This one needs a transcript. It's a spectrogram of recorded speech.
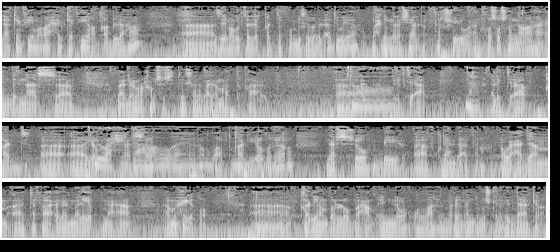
لكن في مراحل كثيرة قبلها آه زي ما قلت لك قد تكون بسبب الأدوية. واحدة من الأشياء الأكثر شيوعا خصوصا نراها عند الناس آه بعد عمر 65 سنة بعد عمر التقاعد آه آه. ال- الاكتئاب. نعم. الاكتئاب قد آه، آه، يظهر نفسه. أو غيره. بالضبط قد يظهر نفسه بفقدان ذاكرة أو عدم آه، تفاعل المريض مع محيطه. قد ينظر له بعض إنه والله المريض عنده مشكلة في الذاكرة.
